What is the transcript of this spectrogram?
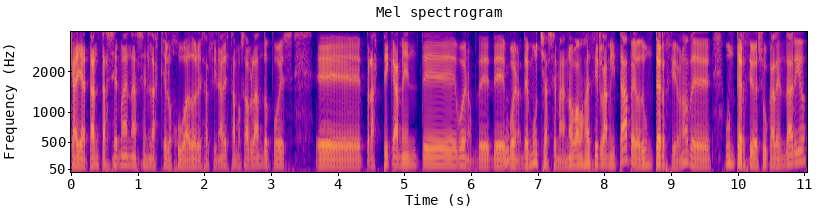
haya tantas semanas en las que los jugadores, al final estamos hablando pues eh, prácticamente, bueno de, mm. bueno, de muchas semanas, no vamos a decir la mitad, pero de un tercio, ¿no? De un tercio de su calendario,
